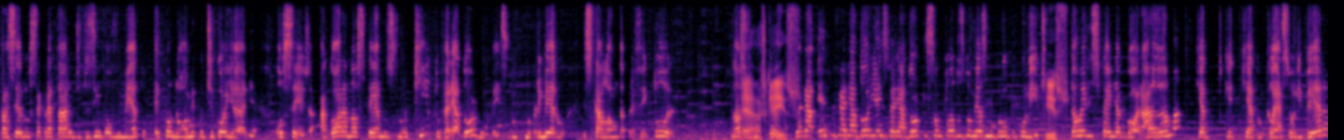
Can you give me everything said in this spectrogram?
para ser o secretário de Desenvolvimento Econômico de Goiânia. Ou seja, agora nós temos no quinto vereador, Rubens, no, no primeiro escalão da prefeitura. Nós, é, acho que é isso. Entre vereador e ex-vereador, que são todos do mesmo grupo político. Isso. Então, eles têm agora a AMA, que é, que, que é do Clécio Oliveira,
